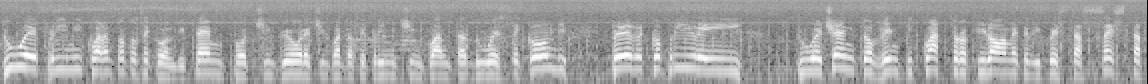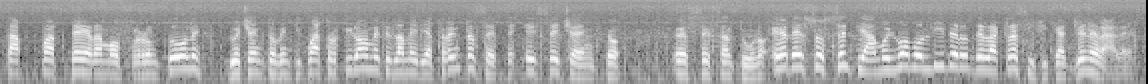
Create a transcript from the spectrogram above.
2 primi 48 secondi, tempo 5 ore 56 primi 52 secondi per coprire i 224 km di questa sesta tappa Teramo-Frontone, 224 km, la media 37 e 661. E adesso sentiamo il nuovo leader della classifica generale.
